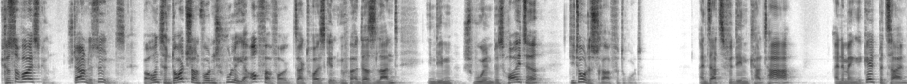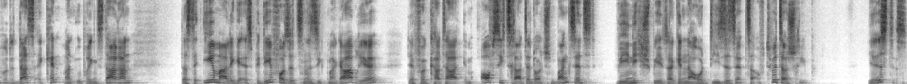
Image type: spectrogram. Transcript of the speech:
Christoph Heusgen, Stern des Südens. Bei uns in Deutschland wurden Schwule ja auch verfolgt, sagt Heusgen über das Land, in dem Schwulen bis heute die Todesstrafe droht. Ein Satz, für den Katar eine Menge Geld bezahlen würde. Das erkennt man übrigens daran, dass der ehemalige SPD-Vorsitzende Sigmar Gabriel, der für Katar im Aufsichtsrat der Deutschen Bank sitzt, wenig später genau diese Sätze auf Twitter schrieb. Hier ist es.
